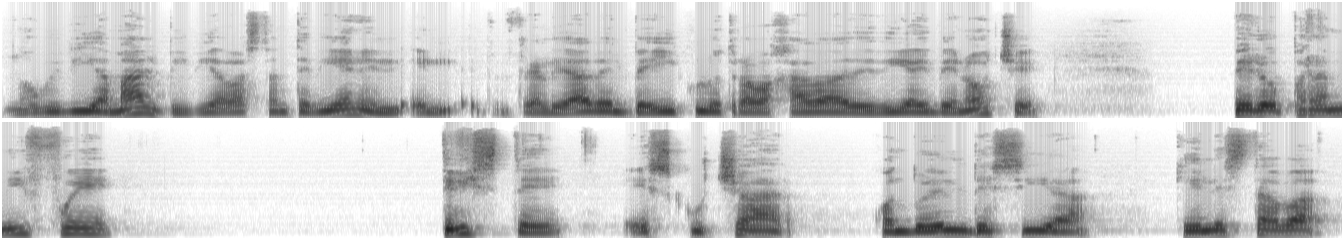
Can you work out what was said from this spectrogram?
No vivía mal, vivía bastante bien. en realidad el vehículo trabajaba de día y de noche. Pero para mí fue triste escuchar cuando él decía que él estaba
